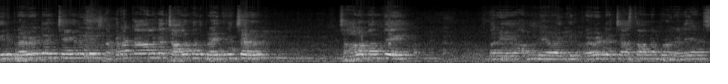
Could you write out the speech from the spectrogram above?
దీన్ని ప్రైవేటైజ్ చేయాలని రకరకాలుగా చాలామంది ప్రయత్నించారు. చాలామంది మరి అమ్మ దీన్ని ప్రైవేటైజ్ చేస్తా ఉన్నప్పుడు రిలయన్స్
